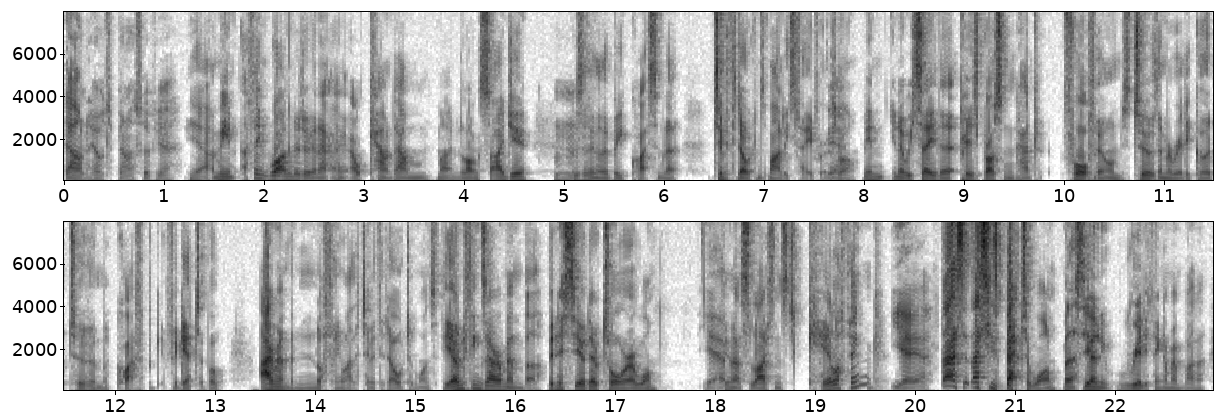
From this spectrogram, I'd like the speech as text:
downhill. To be honest with you. Yeah, I mean, I think what I'm going to do, and I- I'll count down mine alongside you mm-hmm. because I think they'll be quite similar. Timothy Dalton's my least favourite as Yeah. well. I mean, you know, we say that Pierce Brosnan had four films. Two of them are really good. Two of them are quite for- forgettable. I remember nothing about the Timothy Dalton ones. The only things I remember, Benicio del Toro one. Yeah. I Yeah, think that's License to Kill. I think yeah, yeah. that's that's his better one, but that's the only really thing I remember. About that.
